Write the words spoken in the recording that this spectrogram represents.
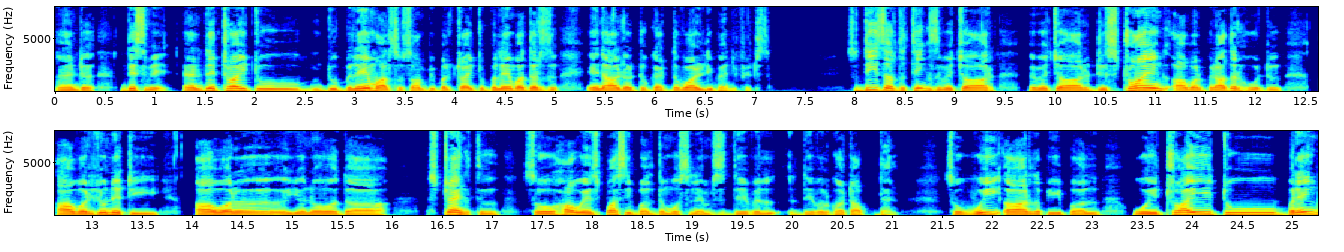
and uh, this way. And they try to do blame also. Some people try to blame others in order to get the worldly benefits. So these are the things which are which are destroying our brotherhood our unity our uh, you know the strength. So how is possible the muslims they will they will got up then? So we are the people we try to bring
